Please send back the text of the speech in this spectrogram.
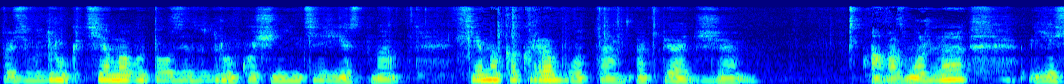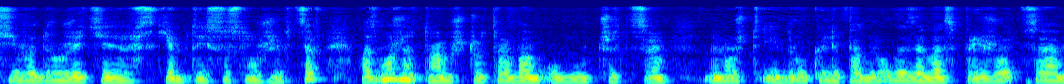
То есть вдруг тема выползет вдруг, очень интересно. Тема как работа, опять же. А возможно, если вы дружите с кем-то из сослуживцев, возможно, там что-то вам улучшится. Может, и друг или подруга за вас прижется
